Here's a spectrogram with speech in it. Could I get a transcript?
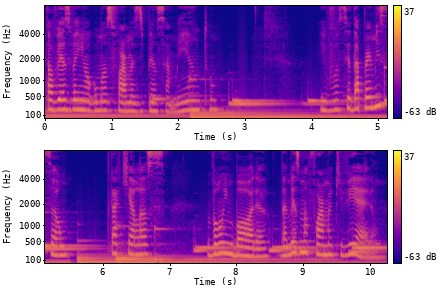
Talvez venham algumas formas de pensamento e você dá permissão para que elas vão embora da mesma forma que vieram.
